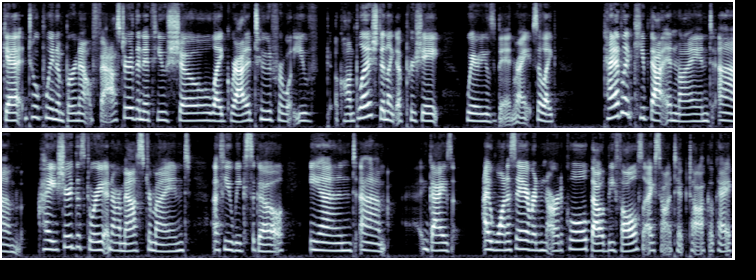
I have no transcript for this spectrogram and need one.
get to a point of burnout faster than if you show like gratitude for what you've accomplished and like appreciate where you've been, right? So like kind of like keep that in mind. Um I shared the story in our mastermind a few weeks ago and um guys, I want to say I read an article that would be false. I saw a TikTok, okay?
